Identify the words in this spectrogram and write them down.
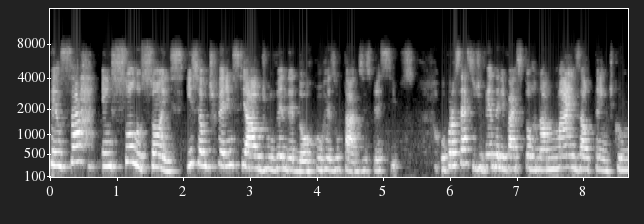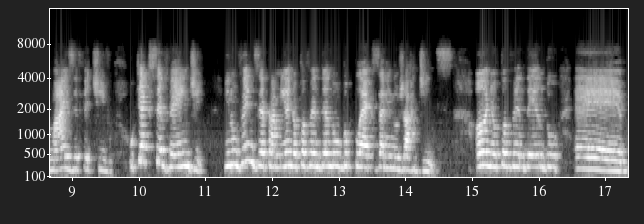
Pensar em soluções, isso é o diferencial de um vendedor com resultados expressivos o processo de venda ele vai se tornar mais autêntico, mais efetivo. O que é que você vende? E não vem dizer para mim, Anne, eu estou vendendo um duplex ali nos jardins. Anne, eu estou vendendo é,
